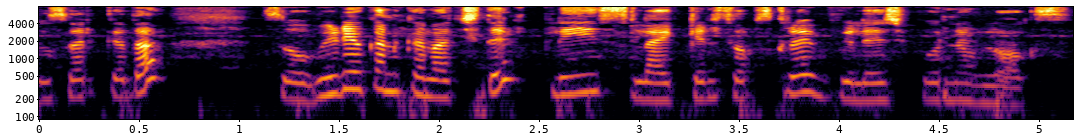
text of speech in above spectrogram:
చూసారు కదా? సో వీడియో కనుక నచ్చితే please like and subscribe village Poorna vlogs.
